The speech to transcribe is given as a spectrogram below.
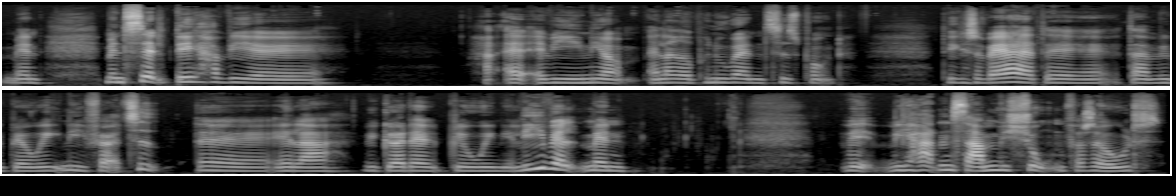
Men, men selv det har vi, øh, er, er vi enige om allerede på nuværende tidspunkt. Det kan så være, at øh, der vi bliver uenige før tid, øh, eller vi gør det, at blive uenige alligevel, men vi, vi har den samme vision for Souls,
